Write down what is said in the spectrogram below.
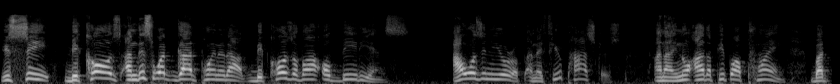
You see, because, and this is what God pointed out, because of our obedience, I was in Europe and a few pastors, and I know other people are praying, but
